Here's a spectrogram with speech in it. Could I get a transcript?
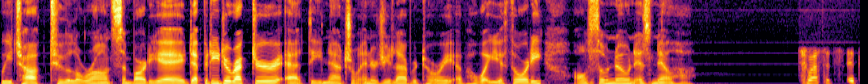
We talked to Laurent Sombardier, Deputy Director at the Natural Energy Laboratory of Hawaii Authority, also known as NELHA. To us, it's, it's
